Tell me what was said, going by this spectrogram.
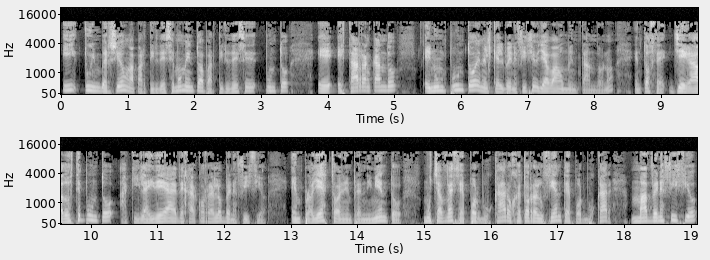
y tu inversión a partir de ese momento, a partir de ese punto, eh, está arrancando en un punto en el que el beneficio ya va aumentando, ¿no? Entonces, llegado este punto, aquí la idea es dejar correr los beneficios. En proyectos, en emprendimiento, muchas veces por buscar objetos relucientes, por buscar más beneficios,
